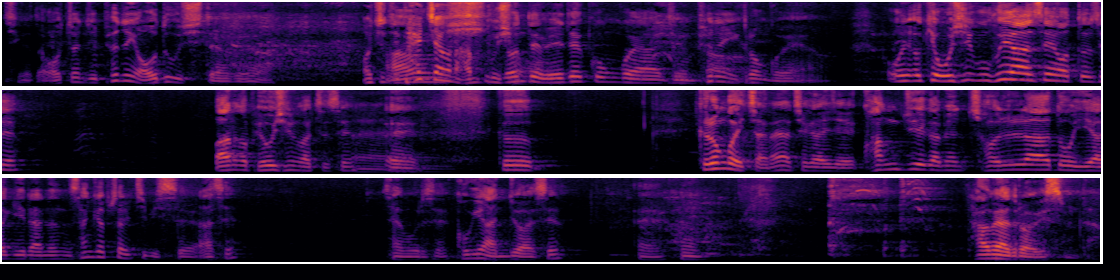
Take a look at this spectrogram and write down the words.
친구 어쩐지 표정이 어두우시더라고요. 어쨌든 아우, 팔짱은 안 씨, 부셔. 그런데 왜 데리고 온 거야? 지금 그러니까. 표정이 그런 거예요. 어, 이렇게 오시고 후회하세요? 어떠세요? 많은 거 배우시는 것 같으세요? 네. 네. 그 그런 거 있잖아요. 제가 이제 광주에 가면 전라도 이야기라는 삼겹살집 있어요. 아세요? 잘 모르세요? 고기 안 좋아하세요? 네, 그럼 다음에 하도록 하겠습니다.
